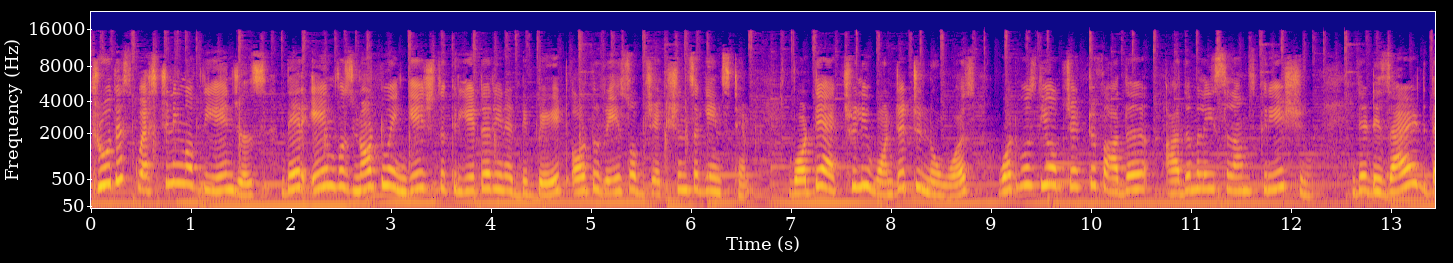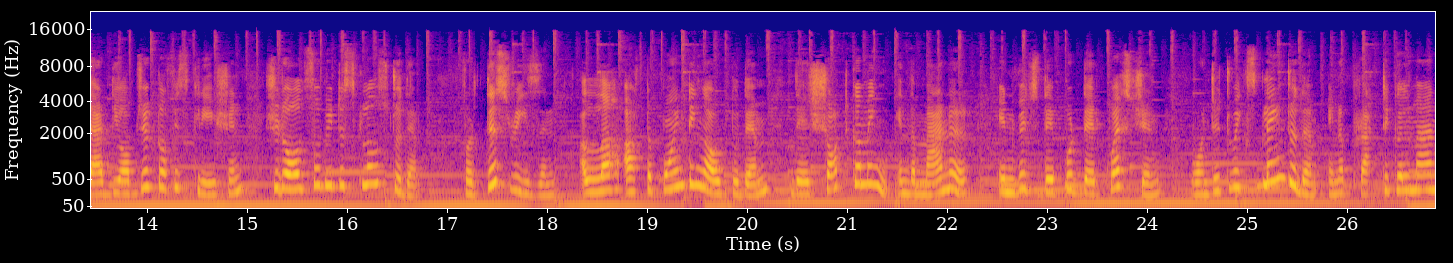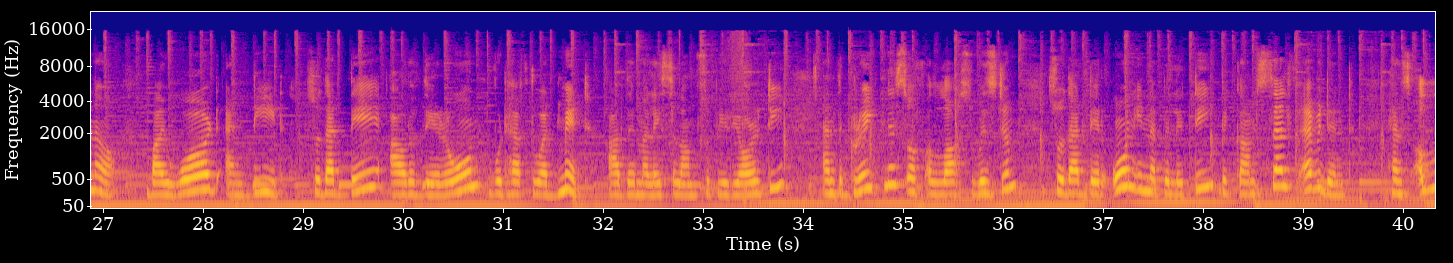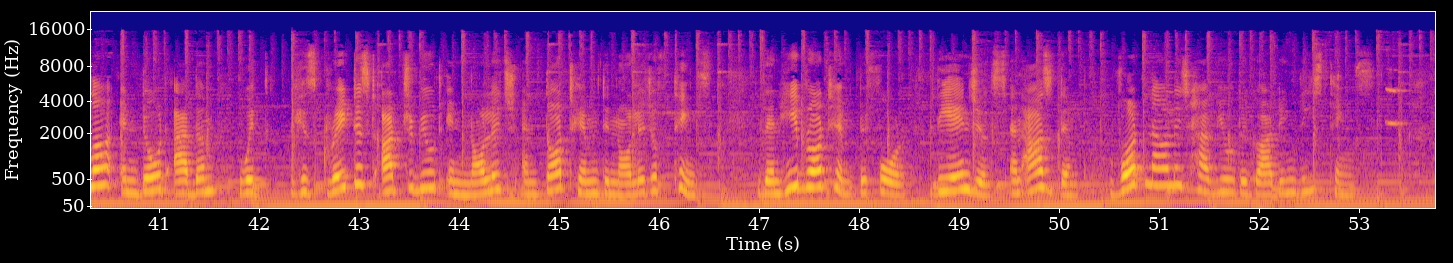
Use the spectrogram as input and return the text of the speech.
Through this questioning of the angels, their aim was not to engage the Creator in a debate or to raise objections against Him. What they actually wanted to know was what was the object of Adam, Adam salam's creation. They desired that the object of his creation should also be disclosed to them. For this reason, Allah, after pointing out to them their shortcoming in the manner in which they put their question, wanted to explain to them in a practical manner by word and deed so that they out of their own would have to admit Adam salam's superiority and the greatness of Allah's wisdom so that their own inability becomes self evident. Hence, Allah endowed Adam with his greatest attribute in knowledge and taught him the knowledge of things. Then he brought him before the angels and asked them, What knowledge have you regarding these things?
